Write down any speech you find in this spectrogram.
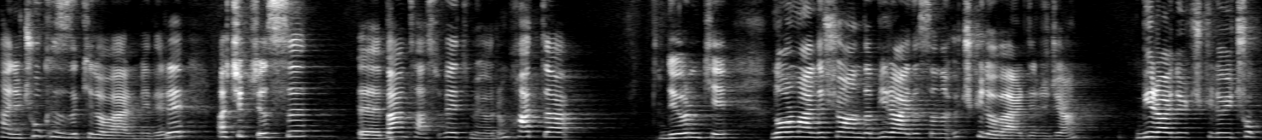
hani çok hızlı kilo vermeleri açıkçası e, ben tasvip etmiyorum. Hatta diyorum ki normalde şu anda bir ayda sana 3 kilo verdireceğim. Bir ayda 3 kiloyu çok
